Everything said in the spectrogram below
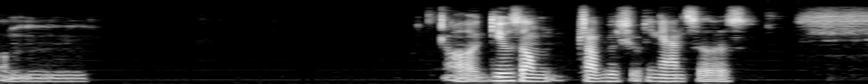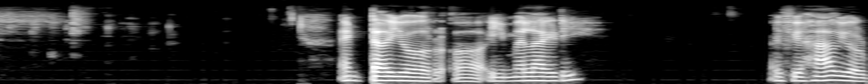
Um, uh, give some troubleshooting answers enter your uh, email id if you have your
